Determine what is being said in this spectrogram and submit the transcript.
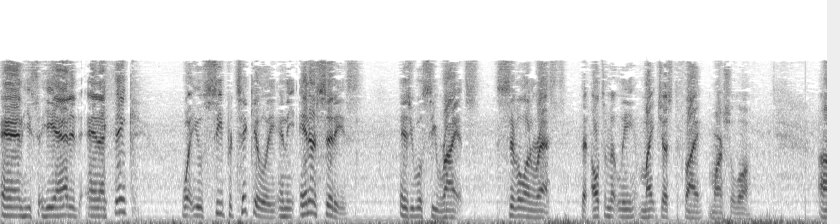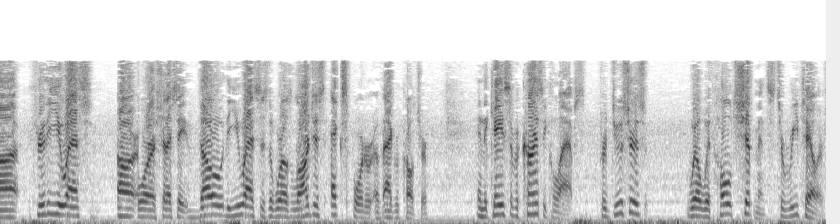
And he he added, and I think what you'll see particularly in the inner cities is you will see riots, civil unrest that ultimately might justify martial law. Uh, through the U.S., or should I say, though the U.S. is the world's largest exporter of agriculture, in the case of a currency collapse, producers will withhold shipments to retailers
